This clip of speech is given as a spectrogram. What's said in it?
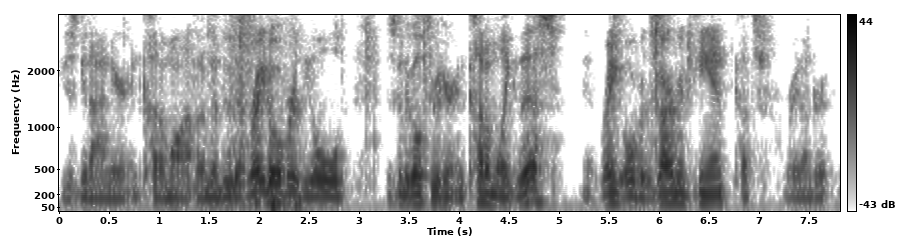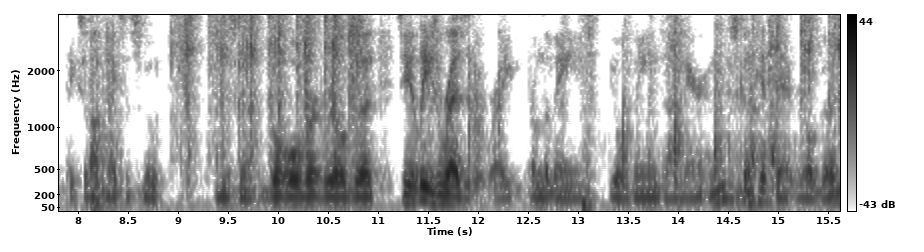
You just get on there and cut them off. And I'm going to do that right over the old, just going to go through here and cut them like this, right over the garbage can, cuts right under it, takes it off nice and smooth. I'm just going to go over it real good. See, it leaves residue, right, from the vanes, the old vanes on there. And I'm just going to hit that real good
